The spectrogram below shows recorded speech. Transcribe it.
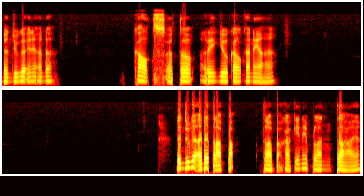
Dan juga ini ada calx atau regio calcanea. Dan juga ada telapak telapak kaki ini planta ya.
